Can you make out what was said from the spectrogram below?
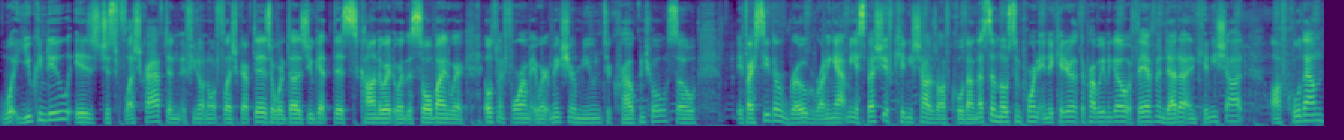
What you can do is just fleshcraft, and if you don't know what fleshcraft is or what it does, you get this conduit or this soulbind where Ultimate Form where it makes you immune to crowd control. So if I see the rogue running at me, especially if kidney shot is off cooldown, that's the most important indicator that they're probably going to go. If they have vendetta and kidney shot off cooldown,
